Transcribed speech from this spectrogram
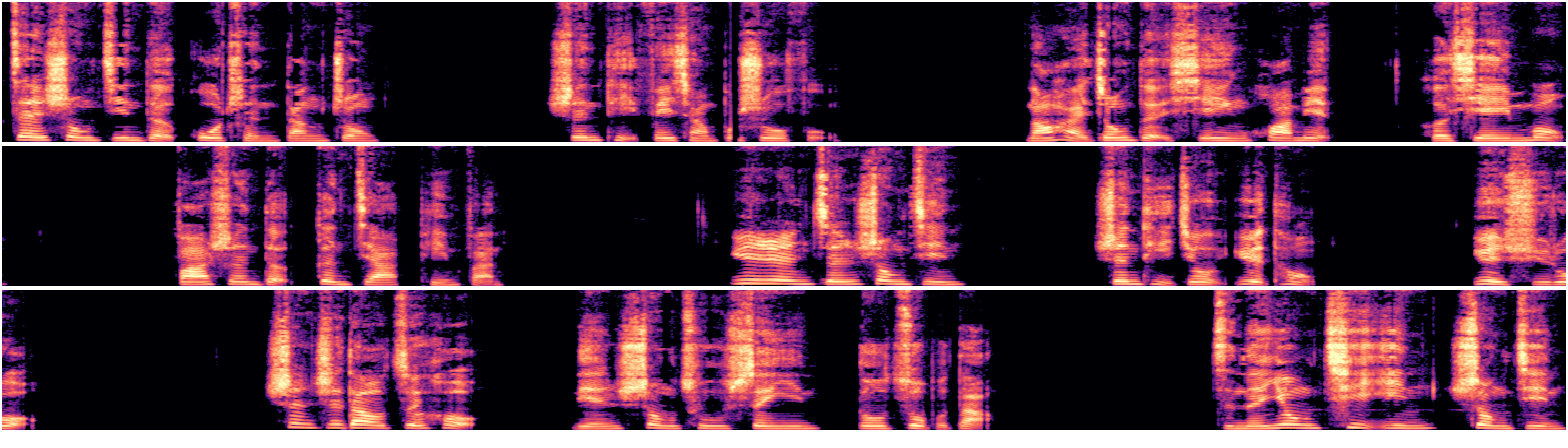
在诵经的过程当中，身体非常不舒服，脑海中的邪淫画面和邪淫梦发生的更加频繁。越认真诵经，身体就越痛，越虚弱，甚至到最后。连送出声音都做不到，只能用气音诵经。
